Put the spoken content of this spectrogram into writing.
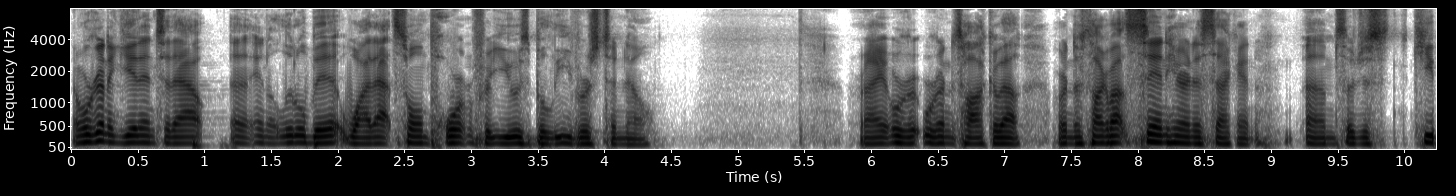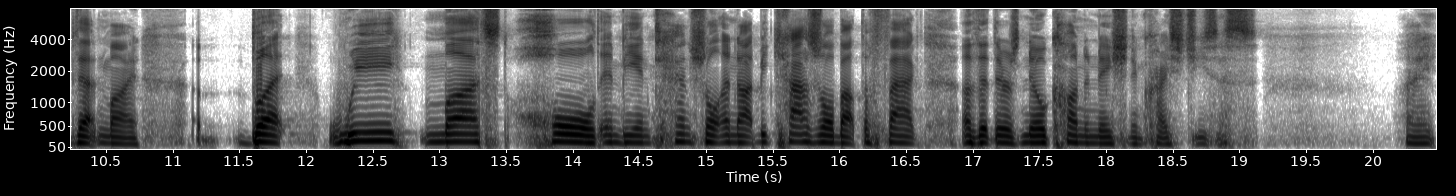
And we're going to get into that uh, in a little bit, why that's so important for you as believers to know. Right? We're, we're going to talk about we're going to talk about sin here in a second. Um, so just keep that in mind. But we must hold and be intentional and not be casual about the fact of that there's no condemnation in Christ Jesus. Right?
